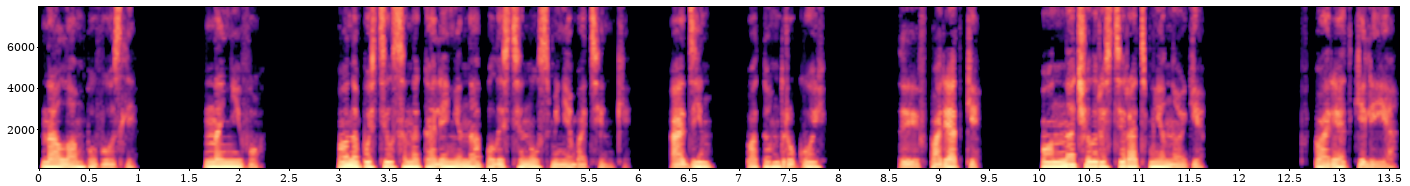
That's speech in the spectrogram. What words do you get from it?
на лампу возле, на него. Он опустился на колени на пол и стянул с меня ботинки. Один, потом другой. «Ты в порядке?» Он начал растирать мне ноги. В порядке ли я?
